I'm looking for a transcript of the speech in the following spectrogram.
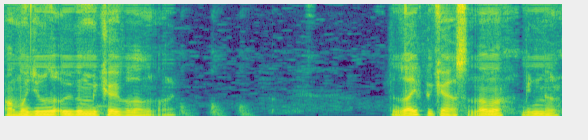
Amacımıza uygun bir köy bulalım. Zayıf bir köy aslında ama bilmiyorum.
